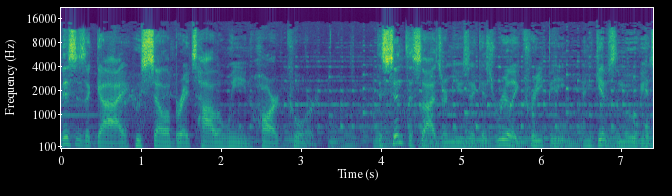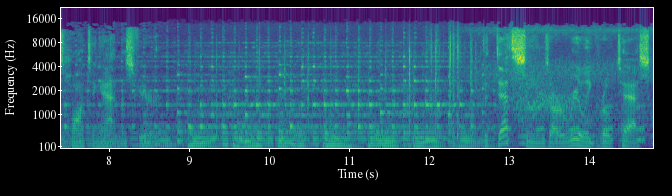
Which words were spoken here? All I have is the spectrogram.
This is a guy who celebrates Halloween hardcore. The synthesizer music is really creepy and gives the movie its haunting atmosphere. The death scenes are really grotesque.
